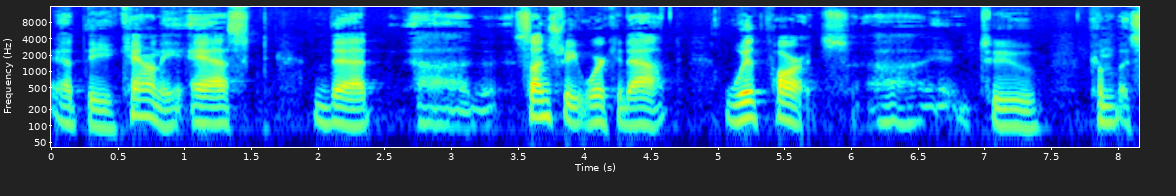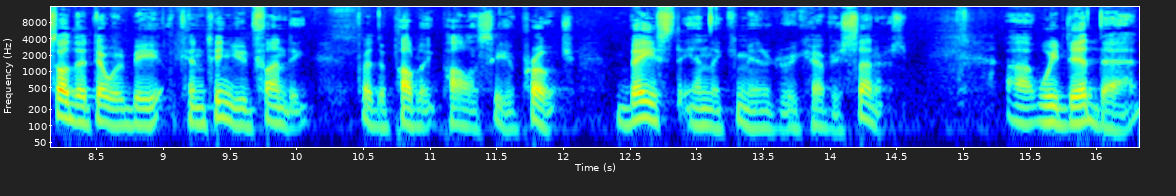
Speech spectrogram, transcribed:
at the county, asked that uh, Sun Street work it out with parts uh, to so that there would be continued funding for the public policy approach based in the community recovery centers. Uh, we did that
